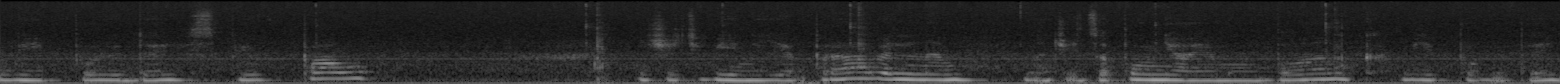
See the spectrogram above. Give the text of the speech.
відповідей співпав. Значить, він є правильним. Значить, заповняємо бланк відповідей.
